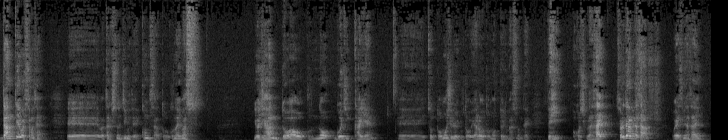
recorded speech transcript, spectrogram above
断定はしてません、えー、私のジムでコンサートを行います。4時半ドアオープンの5時開演、えー、ちょっと面白いことをやろうと思っておりますのでぜひお越しください。それでは皆さんおやすみなさい。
